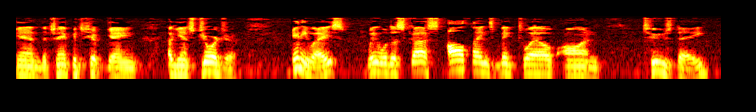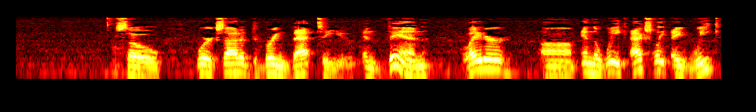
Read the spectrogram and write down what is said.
in the championship game against Georgia. Anyways, we will discuss all things Big 12 on Tuesday. So we're excited to bring that to you. And then later um, in the week, actually a week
